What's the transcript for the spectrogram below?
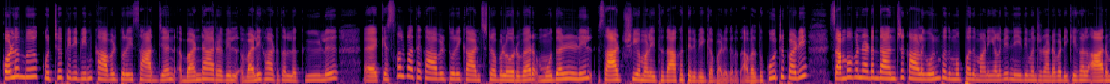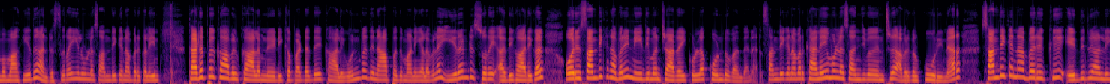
கொழும்பு குற்றப்பிரிவின் காவல்துறை சார்ஜன் பண்டாரவில் வழிகாட்டுதல் கீழ் அஹ், கெசல்வத்த காவல்துறை கான்ஸ்டபிள் ஒருவர் முதலில் சாட்சியம் அளித்ததாக தெரிவிக்கப்படுகிறது. அவரது கூற்றுப்படி சம்பவம் நடந்த அன்று காலை ஒன்பது முப்பது மணியளவில் நீதிமன்ற நடவடிக்கைகள் ஆரம்பமாகியது. அன்று சிறையில் உள்ள சந்தேக நபர்களின் தடுப்பு காவல் காலம் நீடிக்கப்பட்டது. காலை ஒன்பது நாற்பது மணியளவில் இரண்டு சிறை அதிகாரிகள் ஒரு சந்தேக நபரை நீதிமன்ற அறைக்குள் அறைக்குள்ள கொண்டு வந்தனர். சந்தேக நபர் கனேமுள்ள சஞ்சீவ் என்று அவர்கள் கூறினர். சந்தேக நபருக்கு எதிராளி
